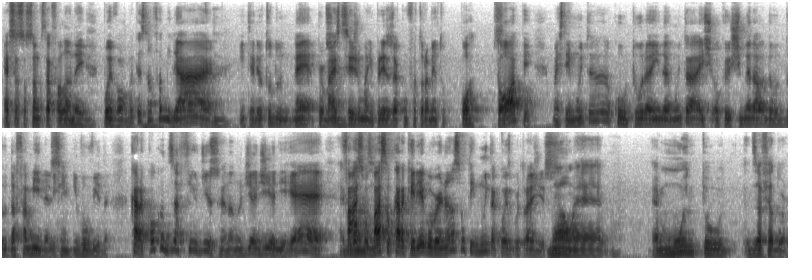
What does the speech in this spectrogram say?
essa situação que você está falando aí? Pô, envolve uma questão familiar, entendeu? Tudo, né? Por mais Sim. que seja uma empresa já com faturamento, porra, top, mas tem muita cultura ainda, muita, o que o estigma da, do- do- da família ali Sim. envolvida. Cara, qual que é o desafio disso, Renan, no dia a dia ali? É, É fácil? grande. Basta o cara querer a governança ou tem muita coisa por trás disso? Não, é, é muito desafiador.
